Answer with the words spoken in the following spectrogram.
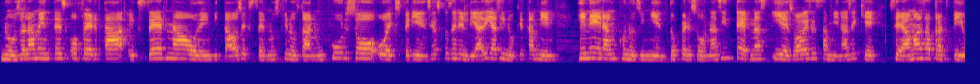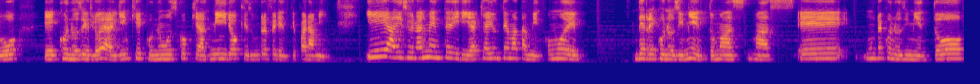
no solamente es oferta externa o de invitados externos que nos dan un curso o experiencias pues en el día a día, sino que también generan conocimiento personas internas y eso a veces también hace que sea más atractivo eh, conocerlo de alguien que conozco, que admiro, que es un referente para mí. Y adicionalmente diría que hay un tema también como de, de reconocimiento, más, más eh, un reconocimiento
